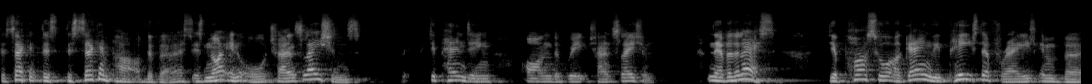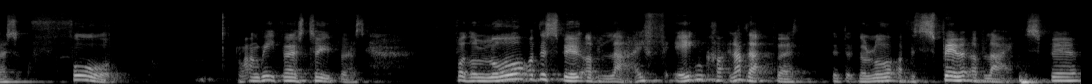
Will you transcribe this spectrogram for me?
the second, this, the second part of the verse is not in all translations, depending on the Greek translation. Nevertheless, the apostle again repeats the phrase in verse 4. I'll read verse 2 first. For the law of the Spirit of life in Christ, I love that verse, the, the, the law of the Spirit of life, the Spirit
